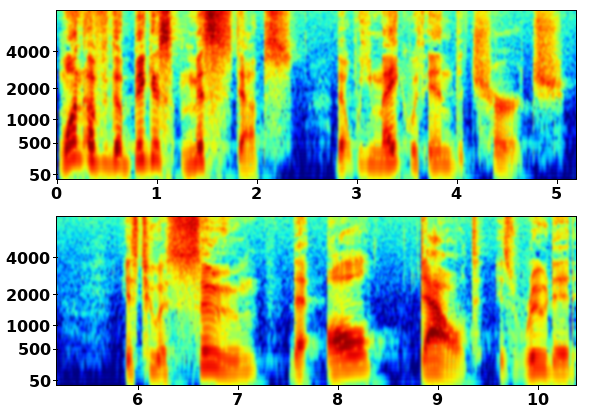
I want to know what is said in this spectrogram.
One of the biggest missteps that we make within the church is to assume that all doubt is rooted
